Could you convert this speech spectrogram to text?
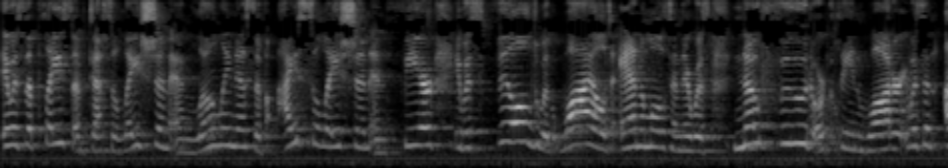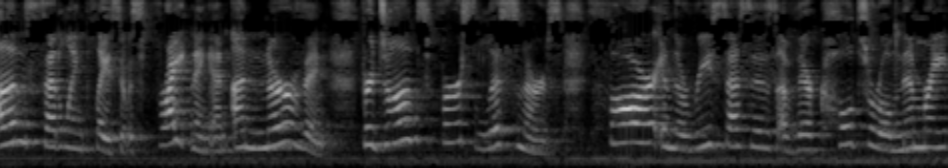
It was the place of desolation and loneliness, of isolation and fear. It was filled with wild animals and there was no food or clean water. It was an unsettling place. It was frightening and unnerving. For John's first listeners, far in the recesses of their cultural memory,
